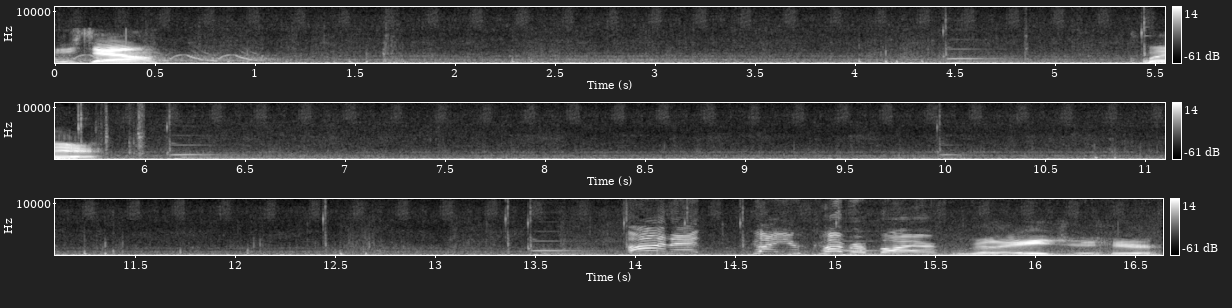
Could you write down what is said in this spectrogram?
He's down. Got your fire! We got an agent here.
